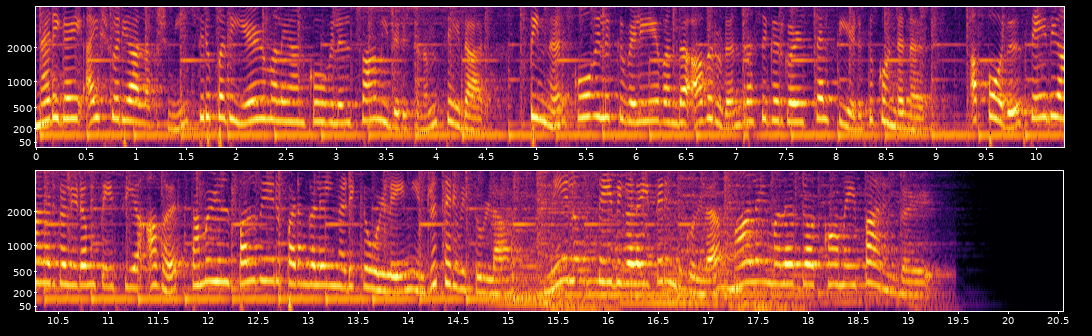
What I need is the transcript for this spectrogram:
நடிகை ஐஸ்வர்யா லக்ஷ்மி திருப்பதி ஏழுமலையான் கோவிலில் சாமி தரிசனம் செய்தார். பின்னர் கோவிலுக்கு வெளியே வந்த அவருடன் ரசிகர்கள் செல்ஃபி எடுத்துக் கொண்டனர். அப்போது செய்தியாளர்களிடம் பேசிய அவர் தமிழில் பல்வேறு படங்களில் நடிக்க உள்ளேன் என்று தெரிவித்துள்ளார். மேலும் செய்திகளை தெரிந்து கொள்ள மாலை மலர் டாட் காமை பாருங்கள்.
